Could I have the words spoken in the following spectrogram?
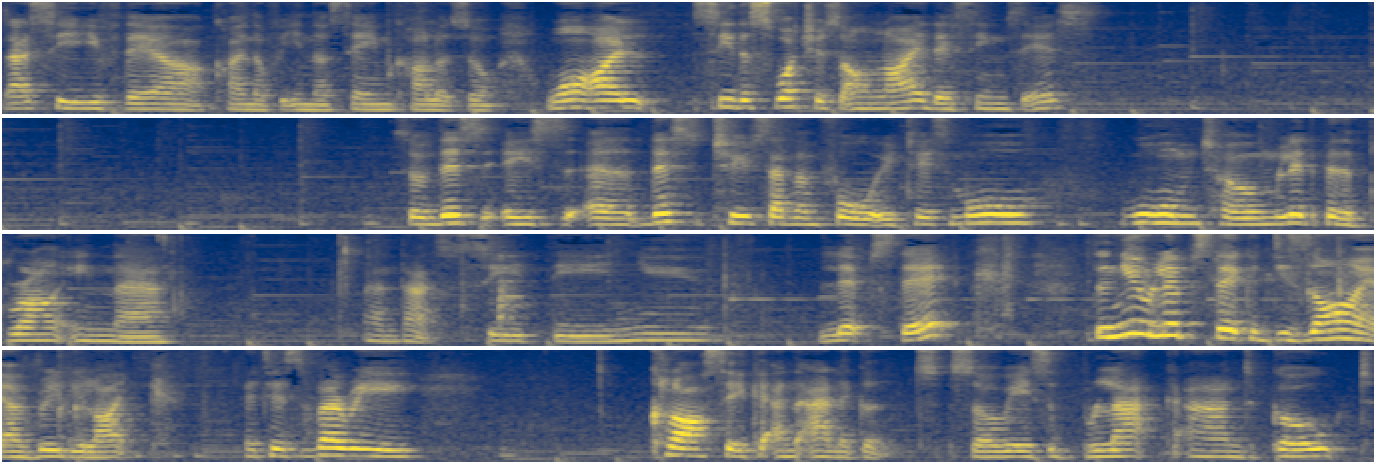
Let's see if they are kind of in the same color zone. What I see the swatches online, there seems is. So this is uh, this 274. It is more warm tone, little bit of brown in there. And that's see the new lipstick. The new lipstick design I really like. It is very classic and elegant. So it's black and gold.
